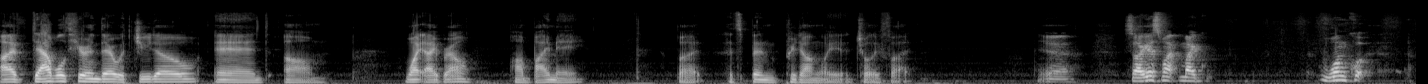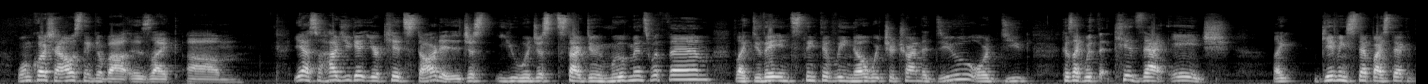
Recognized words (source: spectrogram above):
I've dabbled here and there with judo and um, white eyebrow on Bai Mei, but it's been predominantly Choy Li Fut. Yeah. So I guess my, my one qu- one question I was thinking about is like, um, yeah. So how did you get your kids started? It just you would just start doing movements with them. Like, do they instinctively know what you're trying to do, or do you? Because like with kids that age, like giving step by step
